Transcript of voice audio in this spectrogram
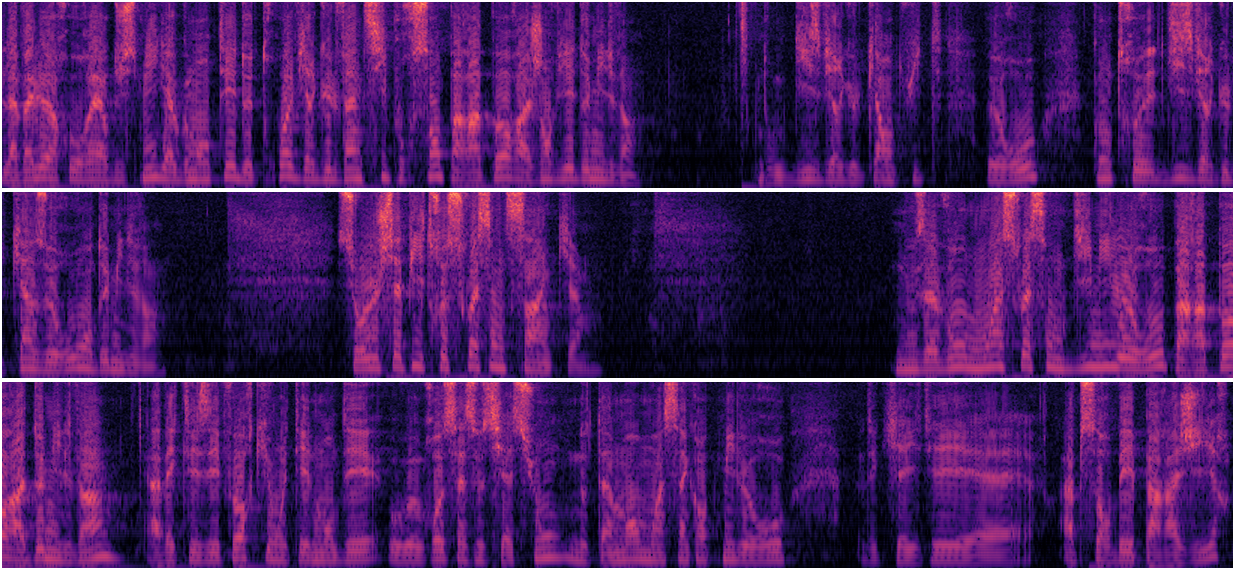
la valeur horaire du SMIC a augmenté de 3,26% par rapport à janvier 2020. Donc 10,48 euros contre 10,15 euros en 2020. Sur le chapitre 65, nous avons moins 70 000 euros par rapport à 2020, avec les efforts qui ont été demandés aux grosses associations, notamment moins 50 000 euros qui a été euh, absorbé par Agir,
